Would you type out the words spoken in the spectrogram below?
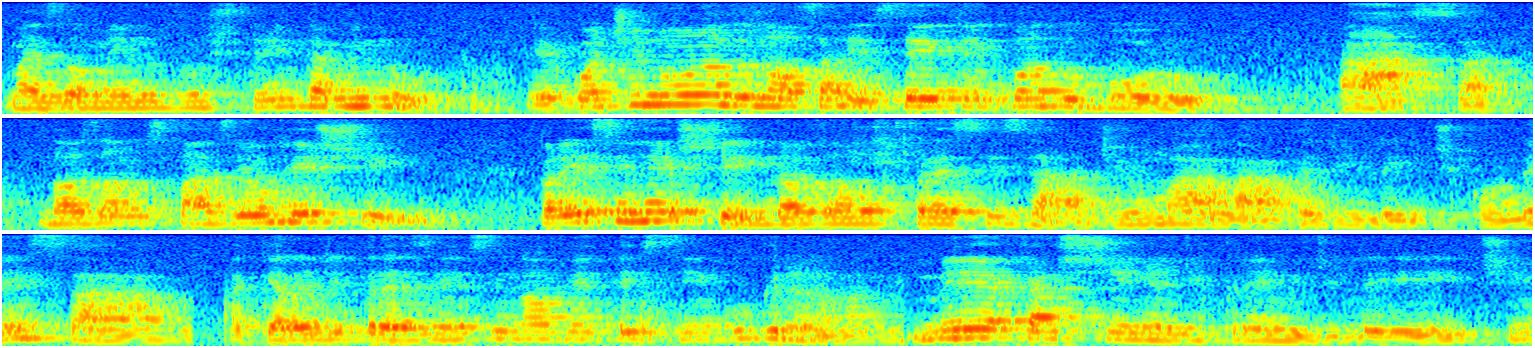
mais ou menos uns 30 minutos. E continuando nossa receita, enquanto o bolo assa, nós vamos fazer o recheio. Para esse recheio, nós vamos precisar de uma lata de leite condensado, aquela de 395 gramas, meia caixinha de creme de leite,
